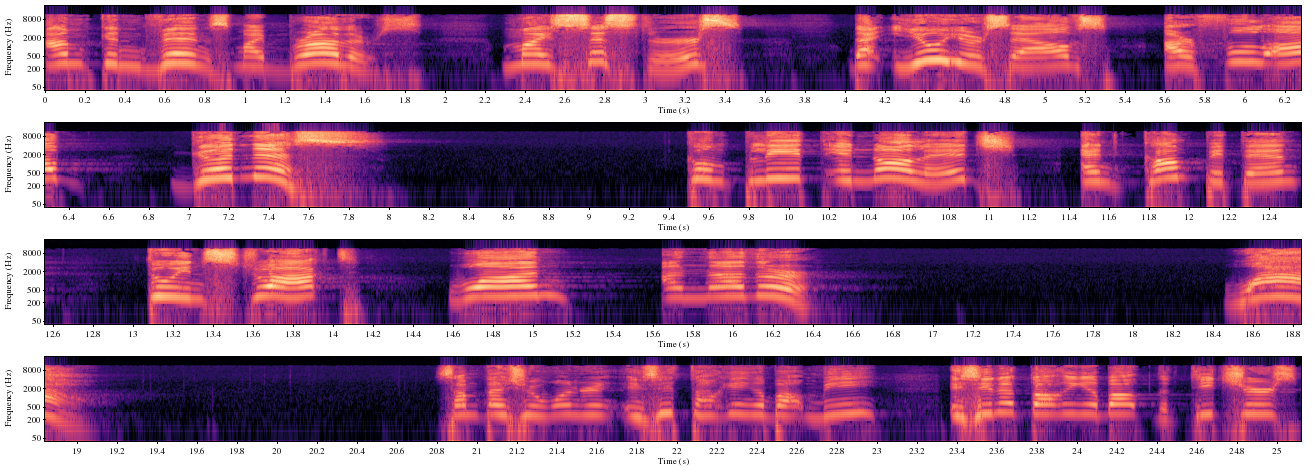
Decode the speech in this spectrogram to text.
am convinced, my brothers, my sisters, that you yourselves are full of goodness complete in knowledge and competent to instruct one another. Wow. Sometimes you're wondering, is he talking about me? Is he not talking about the teachers,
